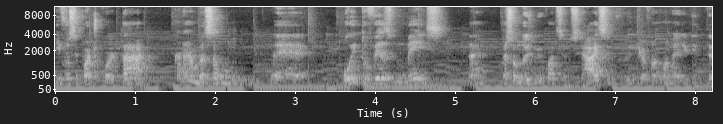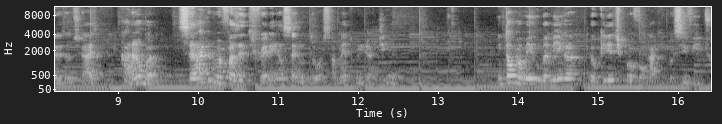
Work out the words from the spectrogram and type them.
e você pode cortar, caramba, são é, oito vezes no mês, né? Já são 2.400 reais, a gente vai falar uma média aqui de 300 reais. Caramba, será que não vai fazer diferença no teu orçamento no dia a dia? Então, meu amigo, minha amiga, eu queria te provocar aqui com esse vídeo.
